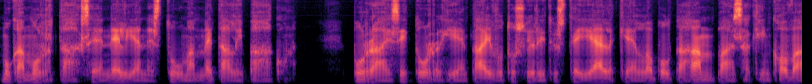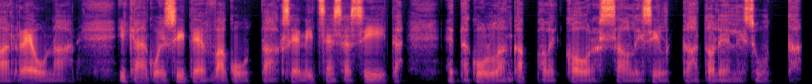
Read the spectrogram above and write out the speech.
muka murtaakseen neljännes tuuman metallipaakun puraisi turhien taivutusyritysten jälkeen lopulta hampaansakin kovaan reunaan, ikään kuin siten vakuuttaakseen itsensä siitä, että kullan kappale kourassa oli silkkaa todellisuutta.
